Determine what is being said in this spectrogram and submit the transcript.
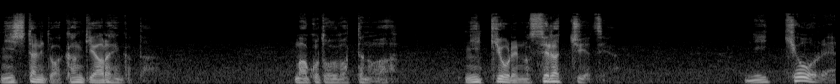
西谷とは関係あらへんかった。誠を奪ったのは日教連のセラっちゅうやつや。日教連？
